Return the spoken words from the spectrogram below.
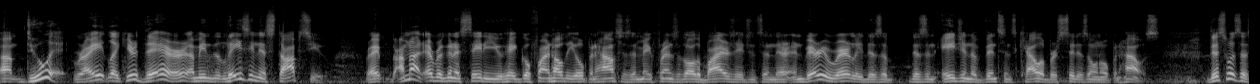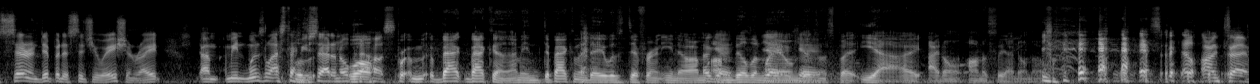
um, do it, right? Like you're there. I mean, the laziness stops you, right? I'm not ever going to say to you, hey, go find all the open houses and make friends with all the buyers agents in there. And very rarely does a does an agent of Vincent's caliber sit his own open house. This was a serendipitous situation, right? Um, I mean, when's the last time you sat an open well, house? back back then, I mean, the back in the day was different. You know, I'm, Okay. I'm building my Yeah, own okay. business, but yeah, I, I don't honestly, I don't know. it's been a long time.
